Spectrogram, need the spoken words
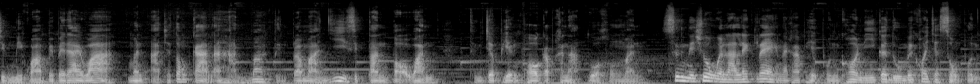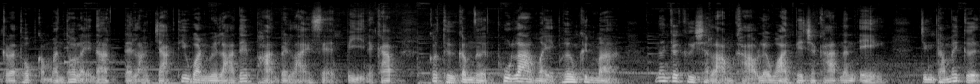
จึงมีความเป็นไปได้ว่ามันอาจจะต้องการอาหารมากถึงประมาณ 20 ตันต่อวันถึงจะเพียงพอกับขนาดตัวของมัน ซึ่งในช่วงเวลาแรกๆนะครับ เหตุผลข้อนี้ก็ดูไม่ค่อยจะส่งผลกระทบกับมันเท่าไหร่นัก แต่หลังจากที่วันเวลาได้ผ่านไปหลายแสนปีนะครับ ก็ถือกำเนิดผู้ล่าใหม่เพิ่มขึ้นมา นั่นก็คือฉลามขาวและวานเพชฌฆาตนั่นเอง จึงทำให้เกิด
